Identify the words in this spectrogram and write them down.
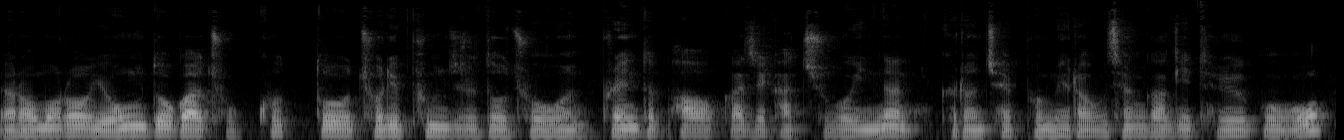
여러모로 용도가 좋고 또 조립 품질도 좋은 브랜드 파워까지 갖추고 있는 그런 제품이라고 생각이 들고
